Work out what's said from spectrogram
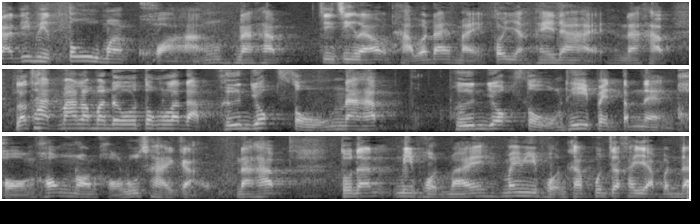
การที่มีตู้มาขวางนะครับจริง ๆ แล้วถามว่าได้ไหมก็ยังให้ได้นะครับแล้วถัดมาเรามาดูตรงระดับพื้นยกสูงนะครับ พื้นยกสูงที่เป็นตำแหน่งของห้องนอนของลูกชายเก่านะครับ ตัวนั้นมีผลไหมไม่มีผลครับคุณจะขยับบันได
